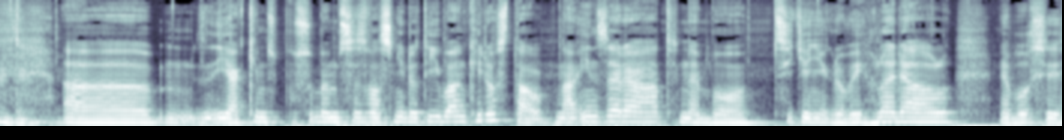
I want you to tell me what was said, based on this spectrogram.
Mm-hmm. Jakým způsobem se vlastně do té banky dostal? Na inzerát, nebo si tě někdo vyhledal, nebo si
